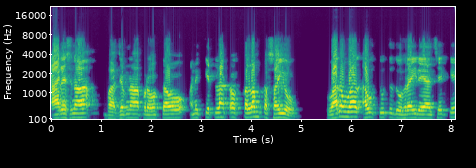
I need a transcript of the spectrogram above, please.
આરએસના, ભાજપના પ્રવક્તાઓ અને કેટલાક કલમ કસાઈઓ વારંવાર આવું તૂત દોહરાઈ રહ્યા છે કે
